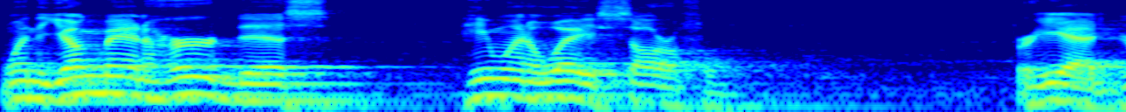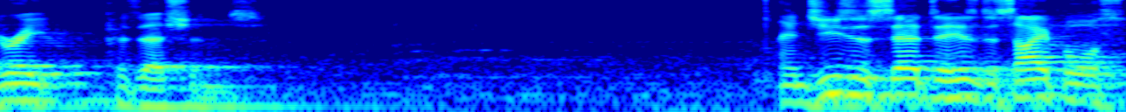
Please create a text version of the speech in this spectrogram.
When the young man heard this, he went away sorrowful, for he had great possessions. And Jesus said to his disciples,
